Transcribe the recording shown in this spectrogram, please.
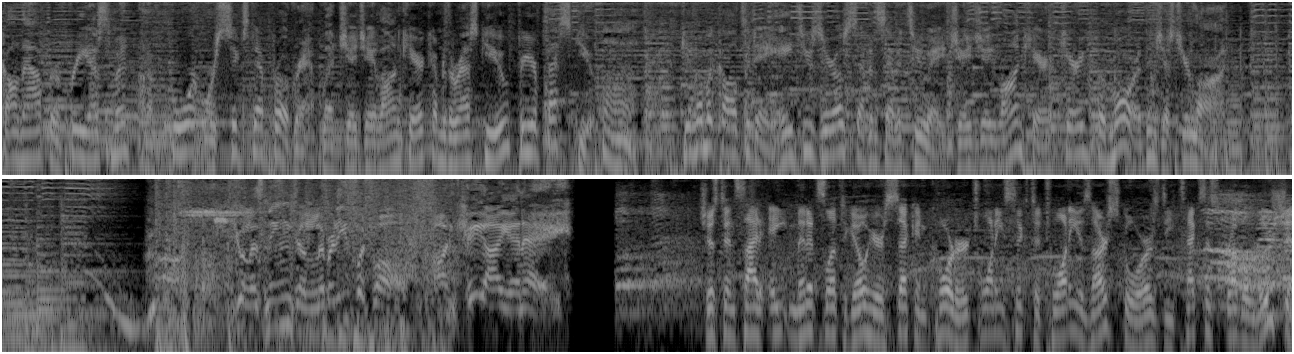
Call now for a free estimate on a four or six step program. Let JJ Lawn Care come to the rescue for your fescue. Mm-hmm. Give them a call today, 820 7728. JJ Lawn Care, caring for more than just your lawn. Listening to Liberty Football on KINA. Just inside eight minutes left to go here, second quarter. 26 to 20 is our score. As the Texas Revolution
